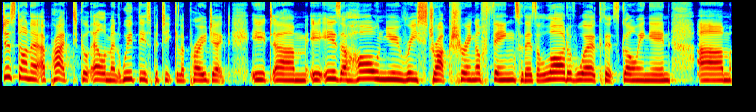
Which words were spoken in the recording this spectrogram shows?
just on a, a, practical element with this particular project, it, um, it is a whole new restructuring of things. So there's a lot of work that's going in. Um,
